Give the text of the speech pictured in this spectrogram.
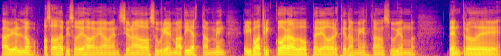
Javier en los pasados episodios había mencionado a Subriel Matías también y Patrick Cora, dos peleadores que también estaban subiendo dentro de,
